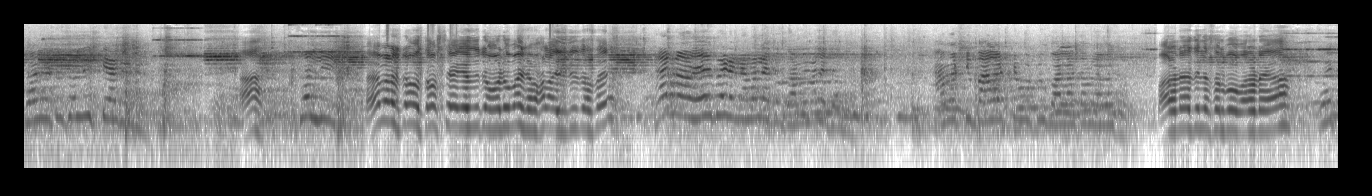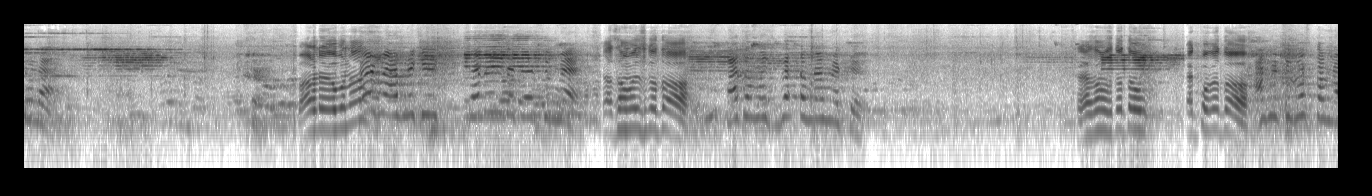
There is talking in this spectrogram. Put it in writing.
টমেটো চল্লিশ টাকা হ্যাঁ দশ টাকা কেজি টমেটো পয়সা ভালো দিতে আছে হ্যাঁ বারো টাকা দিলে চলবো বারো টাকা? বারো টাকা হব না? দিতে কত? কাঁচা এক কি বেচতাম না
